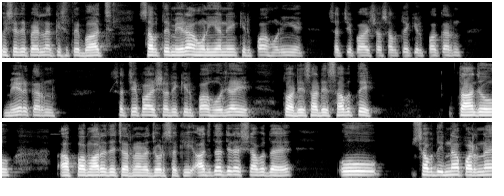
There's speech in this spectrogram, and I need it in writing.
ਕਿਸੇ ਦੇ ਪਹਿਲਾਂ, ਕਿਸੇ ਤੇ ਬਾਅਦ 'ਚ ਸਭ ਤੇ ਮਿਹਰਾਂ ਹੋਣੀਆਂ ਨੇ, ਕਿਰਪਾ ਹੋਣੀ ਹੈ। ਸੱਚੇ ਪਾਤਸ਼ਾਹ ਸਭ ਤੇ ਕਿਰਪਾ ਕਰਨ, ਮਿਹਰ ਕਰਨ। ਸੱਚੇ ਪਾਤਸ਼ਾਹ ਦੀ ਕਿਰਪਾ ਹੋ ਜਾਏ, ਤੁਹਾਡੇ, ਸਾਡੇ ਸਭ ਤੇ। ਤਾਂ ਜੋ ਆਪਾਂ ਮਹਾਰਾਜ ਦੇ ਚਰਨਾਂ ਨਾਲ ਜੁੜ ਸਕੀ। ਅੱਜ ਦਾ ਜਿਹੜਾ ਸ਼ਬਦ ਹੈ, ਉਹ ਸ਼ਬਦ ਇੰਨਾ ਪੜਨਾ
